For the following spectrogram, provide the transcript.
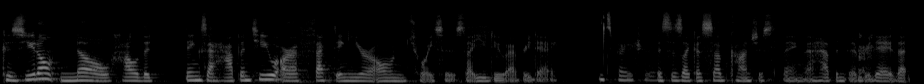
Cuz you don't know how the things that happen to you are affecting your own choices that you do every day. It's very true. This is like a subconscious thing that happens every day that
